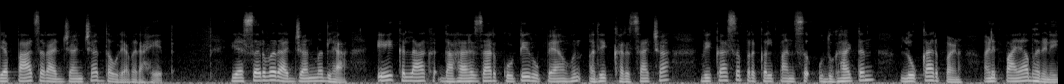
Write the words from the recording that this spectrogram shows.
या पाच राज्यांच्या दौऱ्यावर आहेत. या सर्व राज्यांमधल्या एक लाख दहा हजार कोटी रुपयाहून अधिक खर्चाच्या विकास प्रकल्पांचं उद्घाटन लोकार्पण आणि पायाभरणी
